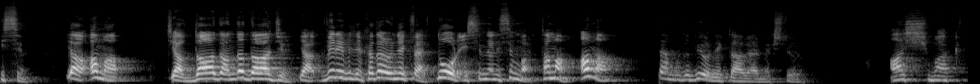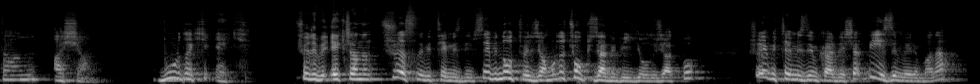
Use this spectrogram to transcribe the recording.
isim. Ya ama ya dağdan da dağcı. Ya verebildiğin kadar örnek ver. Doğru isimden isim var. Tamam ama ben burada bir örnek daha vermek istiyorum. Aşmaktan aşan. Buradaki ek. Şöyle bir ekranın şurasını bir temizleyeyim. Size bir not vereceğim. Burada çok güzel bir bilgi olacak bu. Şöyle bir temizleyeyim kardeşler. Bir izin verin bana.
